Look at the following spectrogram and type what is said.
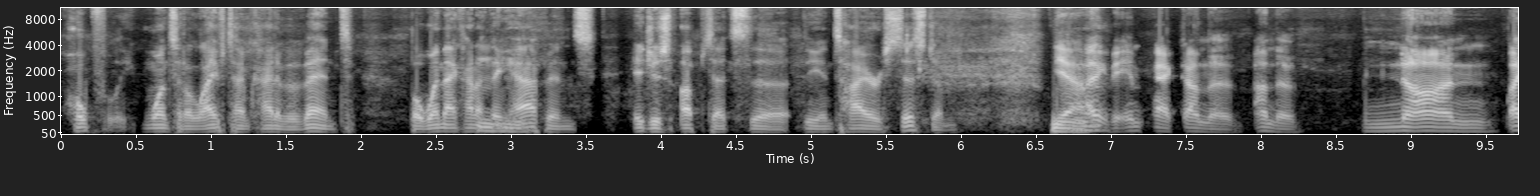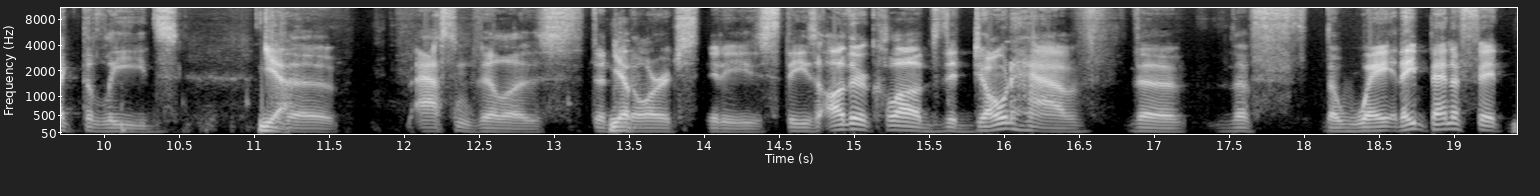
hopefully once in a lifetime kind of event. But when that kind of thing Mhm. happens, it just upsets the the entire system. yeah I think the impact on the on the non like the Leeds, yeah the Aston Villas, the Yep. Norwich Cities, these other clubs that don't have the the the way they benefit Mhm.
